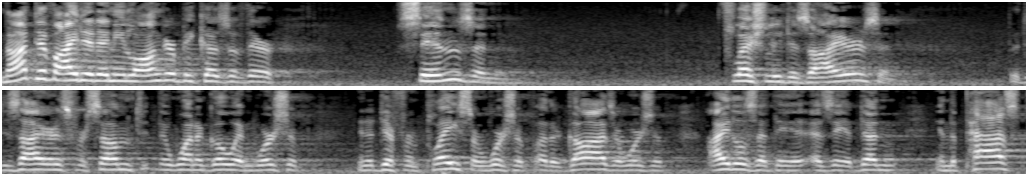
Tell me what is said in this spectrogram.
Not divided any longer because of their sins and fleshly desires and the desires for some that want to go and worship in a different place or worship other gods or worship idols that they, as they had done in the past,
